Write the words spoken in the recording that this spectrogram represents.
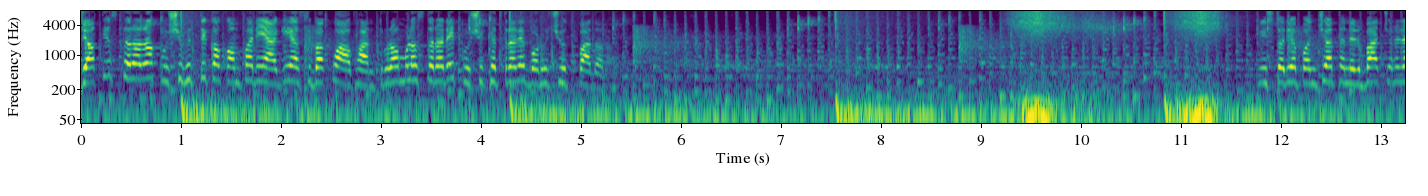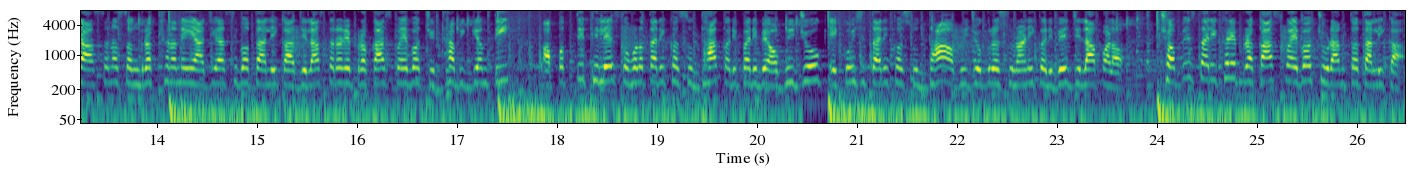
जातीय स्तर कृषिभित्तिक कंपानी आगे आसवा आह्वान तृणमूल स्तर में कृषि क्षेत्र में बढ़ुची उत्पादन त्रिस्तरीय पंचायत निर्वाचन में आसन संरक्षण नहीं आज आसव तालिका। जिला स्तर में प्रकाश पाव चिठा विज्ञप्ति। आपत्ति थे षोह तारीख सुधा करें अभोग एक तारीख सुधा अभोगर शुणा करेंगे जिलापा छब्बीस तारीख में प्रकाश पाव चूड़ा तालिका।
